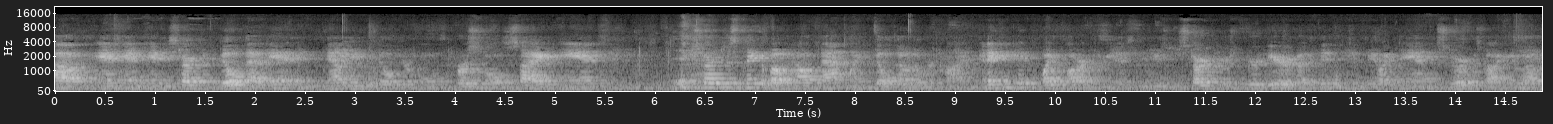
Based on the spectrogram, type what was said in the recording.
Um, and, and, and you start to build that in, and now you can build your own personal site, and you start to just think about how that might build out over time. And it can get quite large. I mean, it's, you, start your, your here, but it can be like Dan Stewart was talking about,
